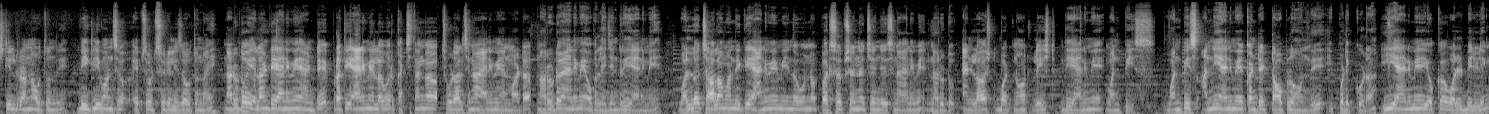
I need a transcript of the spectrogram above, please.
స్టిల్ రన్ అవుతుంది. వీక్లీ వన్స్ ఎపిసోడ్స్ రిలీజ్ అవుతున్నాయి. నరుటో ఎలాంటి యానిమే అంటే ప్రతి యానిమే లవర్ ఖచ్చితంగా చూడాల్సిన యానిమే అనమాట నరుటో యానిమే ఒక లెజెండరీ యానిమే వాళ్ళలో చాలామందికి యానిమే మీద ఉన్న పర్సెప్షన్ చేంజ్ చేసిన anime Naruto and last but not least the anime One Piece One Piece అన్ని యానిమే కంటే టాప్లో ఉంది ఇప్పటికి కూడా. ఈ యానిమే యొక్క వరల్డ్ బిల్డింగ్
